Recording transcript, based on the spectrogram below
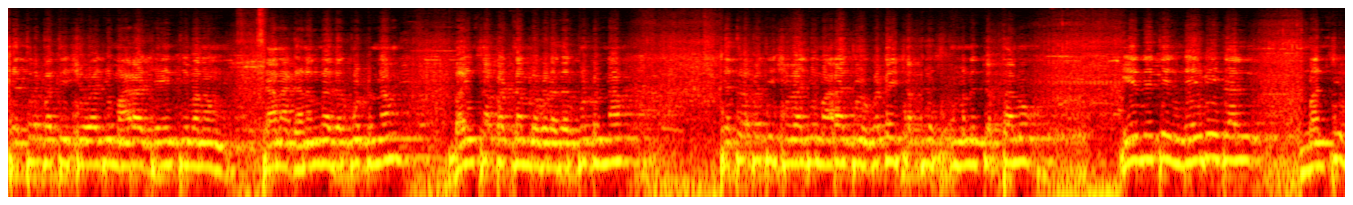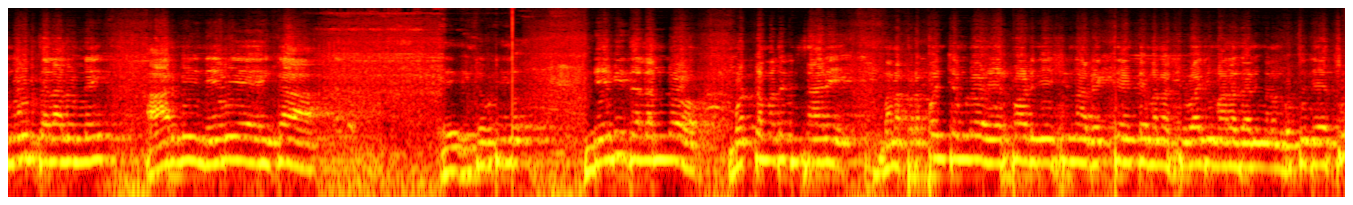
ఛత్రపతి శివాజీ మహారాజ్ జయంతి మనం చాలా ఘనంగా జరుపుకుంటున్నాం. బైంసాపట్నంలో కూడా జరుపుకుంటున్నాం. ఛత్రపతి శివాజీ మహారాజ్ ఒకటే శబ్ద మనం చెప్తాను. ఏదైతే నేవీ దళ్ మంచి మూడు దళాలు ఉన్నాయి ఆర్మీ నేవీ ఇంకా ఇంకొకటి నేవీ దళంలో మొట్టమొదటిసారి మన ప్రపంచంలో ఏర్పాటు చేసిన వ్యక్తి అంటే మన శివాజీ మహారాజ్ అని మనం గుర్తు చేయొచ్చు.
